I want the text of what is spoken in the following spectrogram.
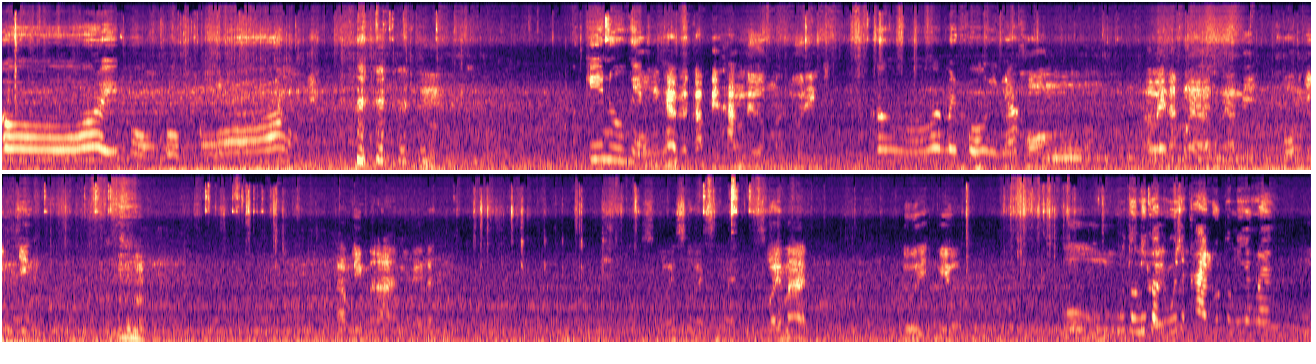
โอ้ยโค้งโค้งโค้งอืมเมื่อกี้หนูเห็นโค้งแทบจะกลับไปทางเดิมอะดูดิโอ้ยมันโค้งอีกแล้วโค้งอะไรนักหนาขนาดนี้โค้งจริงๆ ตามริมอ่างเลยนะ สวยสวยสวยสวยมาก ดูดิวิว โอ้อู้ตรงนี้ก่อนอู้จะถ่ายรูปตรงนี้ยังเลยโอ้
